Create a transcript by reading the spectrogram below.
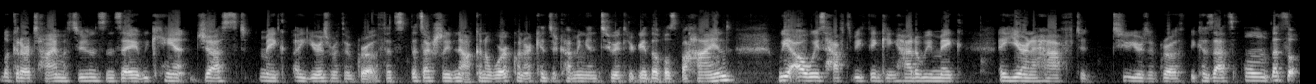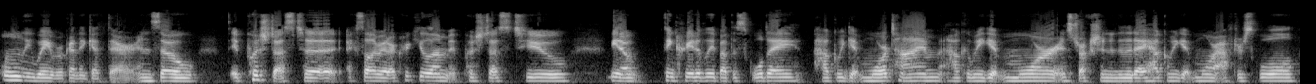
look at our time with students and say we can't just make a year's worth of growth. That's that's actually not going to work when our kids are coming in two or three grade levels behind. We always have to be thinking how do we make a year and a half to two years of growth because that's on, that's the only way we're going to get there. And so it pushed us to accelerate our curriculum. It pushed us to you know think creatively about the school day. How can we get more time? How can we get more instruction into the day? How can we get more after school?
